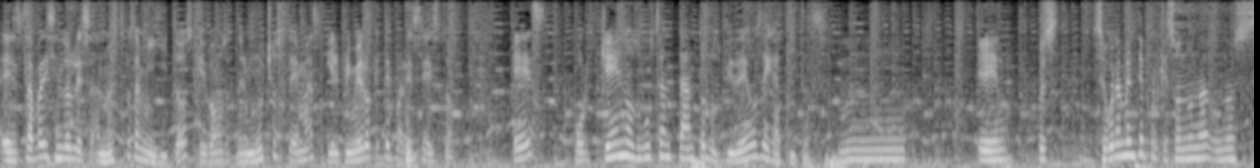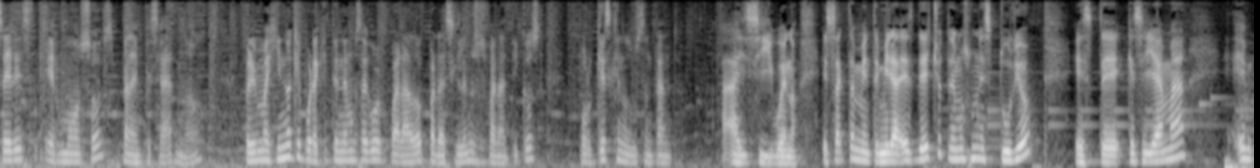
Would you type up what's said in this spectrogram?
estaba diciéndoles a nuestros amiguitos que vamos a tener muchos temas. Y el primero, ¿qué te parece esto? Es por qué nos gustan tanto los videos de gatitos. Mm, eh, pues seguramente porque son una- unos seres hermosos, para empezar, ¿no? Pero imagino que por aquí tenemos algo preparado para decirle a nuestros fanáticos por qué es que nos gustan tanto. Ay, sí, bueno, exactamente. Mira, de hecho tenemos un estudio este, que se llama em-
